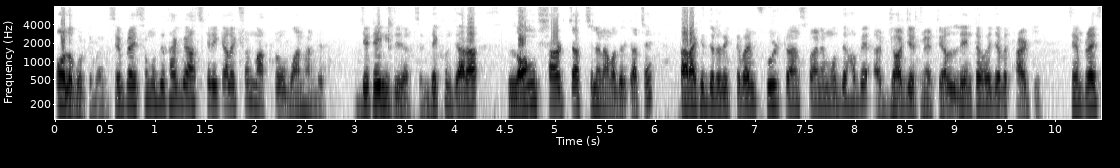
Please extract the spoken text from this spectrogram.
ফলো করতে পারেন। সেম প্রাইসের মধ্যে থাকবে আজকের এই কালেকশন মাত্র ওয়ান হান্ড্রেড যেটাই নিতে যাচ্ছেন। দেখুন, যারা লং শার্ট চাচ্ছিলেন আমাদের কাছে, তারা কিন্তু এটা দেখতে পারেন। ফুল ট্রান্সপারেন্টের মধ্যে হবে আর জর্জেট ম্যাটেরিয়াল লেনটা হয়ে যাবে থার্টি সেম প্রাইস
